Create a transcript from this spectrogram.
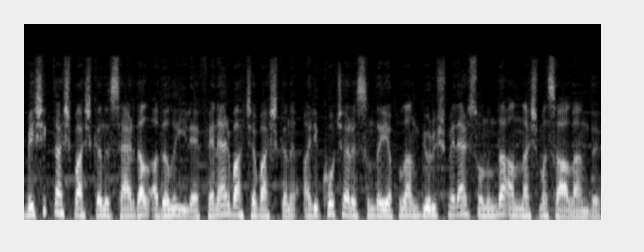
Beşiktaş Başkanı Serdal Adalı ile Fenerbahçe Başkanı Ali Koç arasında yapılan görüşmeler sonunda anlaşma sağlandı.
